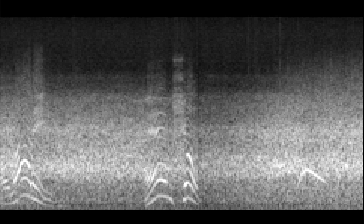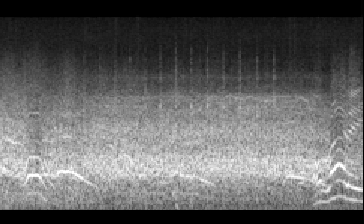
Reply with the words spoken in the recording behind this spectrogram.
O'Reilly and Schultz. O'Reilly.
